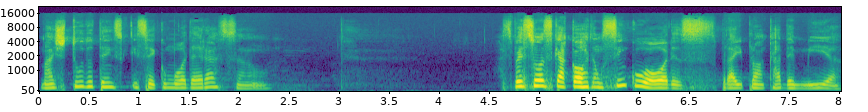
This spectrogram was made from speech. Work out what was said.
Mas tudo tem que ser com moderação. As pessoas que acordam cinco horas para ir para uma academia,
